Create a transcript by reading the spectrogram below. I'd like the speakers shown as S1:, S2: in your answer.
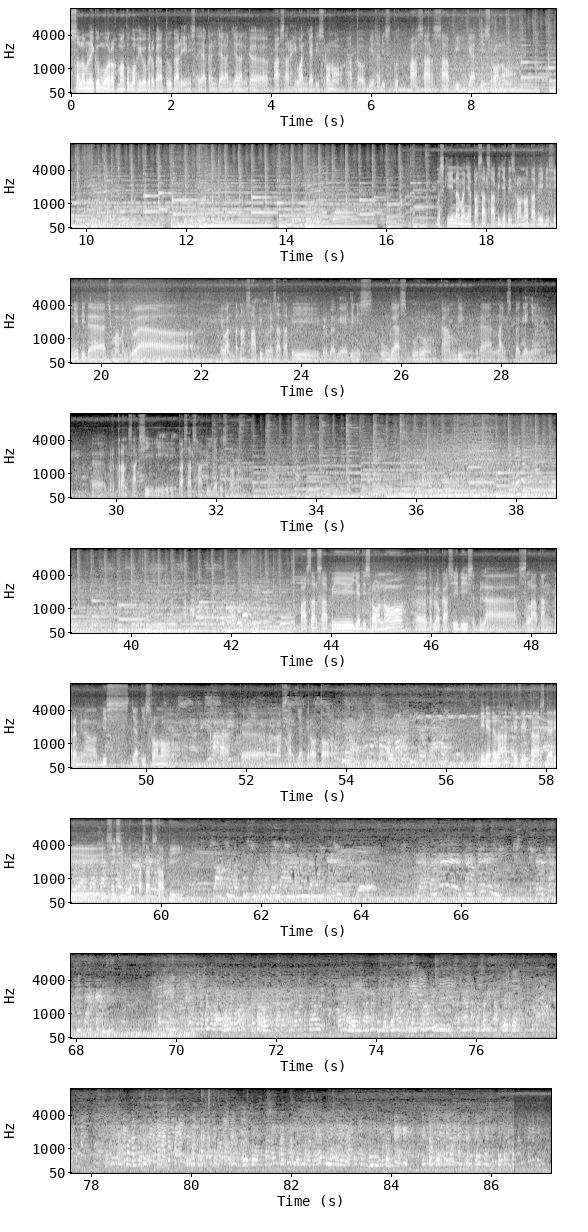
S1: Assalamualaikum warahmatullahi wabarakatuh. Kali ini saya akan jalan-jalan ke Pasar Hewan Jatisrono Atau biasa disebut Pasar Sapi Jatisrono. Meski namanya Pasar Sapi Jatisrono Tapi di sini tidak cuma menjual hewan ternak sapi pemirsa tapi berbagai jenis unggas burung kambing dan lain sebagainya e, bertransaksi di pasar sapi Jatisrono Pasar Sapi Jatisrono e, berlokasi di sebelah selatan Terminal Bis Jatisrono arah ke Pasar Jatiroto. Ini adalah aktivitas dari sisi luar pasar sapi.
